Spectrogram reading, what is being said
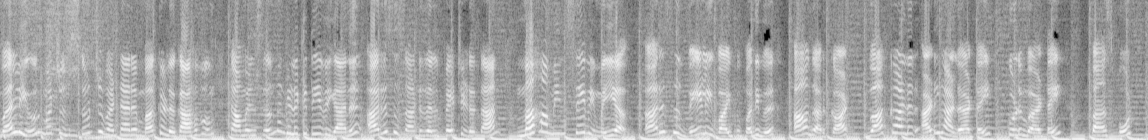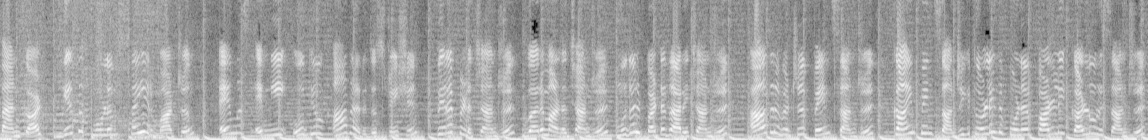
வள்ளியூர் மற்றும் சுற்று வட்டார மக்களுக்காகவும் தமிழ் சொந்தங்களுக்கு தேவையான அரசு சான்றிதழ் பெற்றிடத்தான் மகாமின் சேவை மையம். அரசு வேலை வாய்ப்பு பதிவு ஆதார் கார்டு வாக்காளர் அடையாள அட்டை குடும்ப அட்டை பாஸ்போர்ட் பான் கார்டு கெசட் மூலம் பெயர் மாற்றம் எம்எஸ்எம்இ உத்யோக் ஆதார் ரெஜிஸ்ட்ரேஷன் பிறப்பிடச் சான்று வருமான சான்று முதல் பட்டதாரி சான்று ஆதரவற்ற பெண் சான்று கைம்பெண் சான்று தொலைந்து போன பள்ளி கல்லூரி சான்று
